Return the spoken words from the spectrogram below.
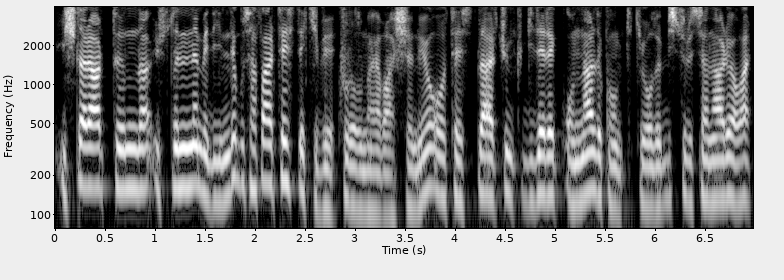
İşler arttığında üstlenilemediğinde bu sefer test ekibi kurulmaya başlanıyor. O testler çünkü giderek onlar da komplike oluyor. Bir sürü senaryo var.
